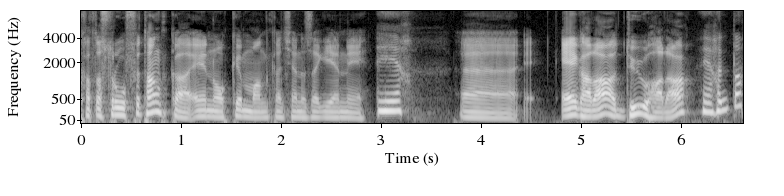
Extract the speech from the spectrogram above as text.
katastrofetanker er noe man kan kjenne seg igjen i. Ja. Eh, jeg har det, du har det. Ja da.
